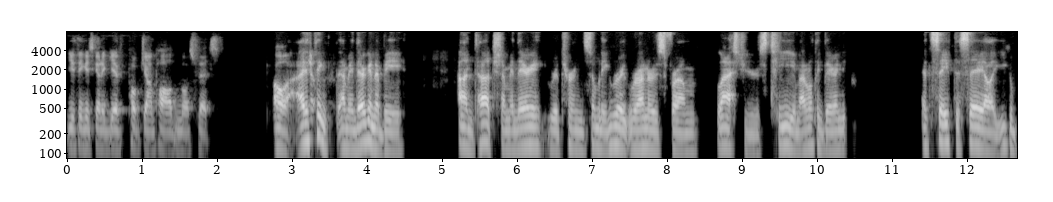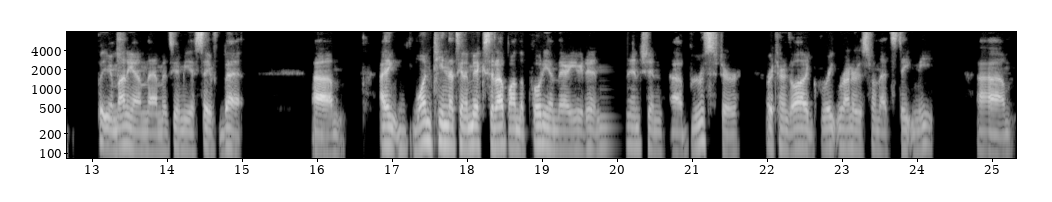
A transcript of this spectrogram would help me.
do you think is going to give Pope John Paul the most fits? Oh, I yep. think I mean they're going to be untouched. I mean they returned so many great runners from last year's team. I don't think they're any. It's safe to say like you could put your money on them. It's going to be a safe bet. Um, I think one team that's going to mix it up on the podium there, you didn't mention uh, Brewster returns a lot of great runners from that state meet. Um,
